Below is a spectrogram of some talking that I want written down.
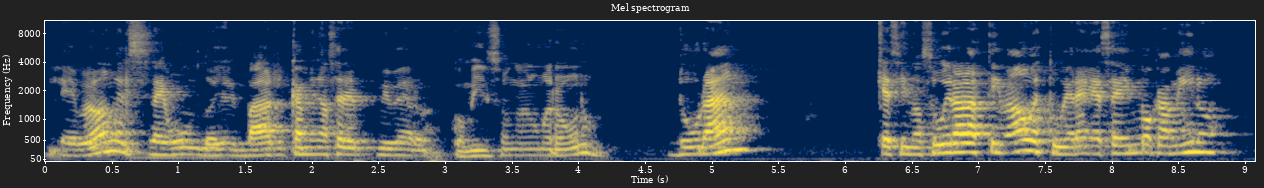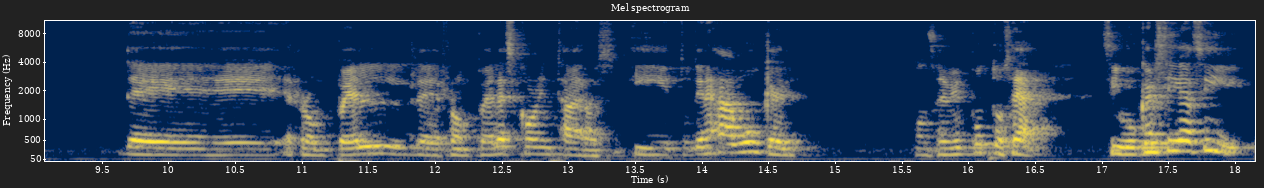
LeBron el segundo y él va a camino a ser el primero. Comienzo en el número 1. Durán, que si no se hubiera lastimado, estuviera en ese mismo camino de romper, de romper scoring titles. Y tú tienes a Booker, 11.000 puntos. O sea, si Booker sigue así,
